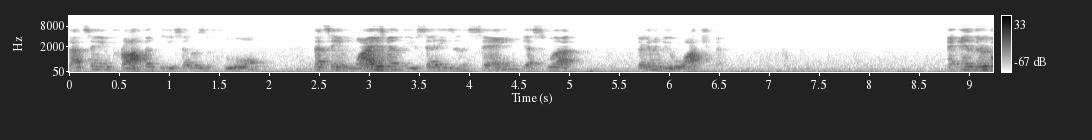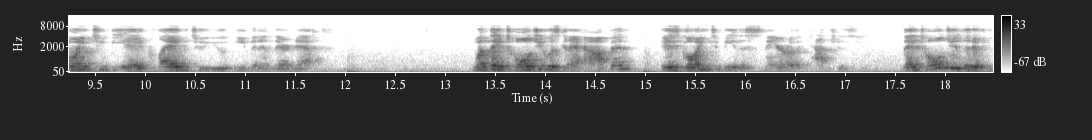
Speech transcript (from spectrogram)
that same prophet that you said was a fool, that same wise man that you said he's insane, guess what? They're going to be watchmen. And they're going to be a plague to you even in their death. What they told you was going to happen is going to be the snare that catches you. They told you that if you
